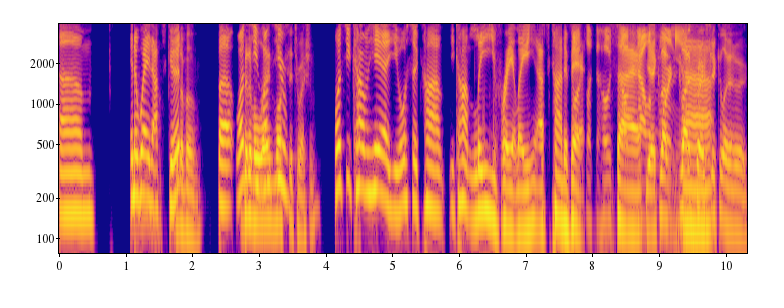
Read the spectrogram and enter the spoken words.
Um, in a way, that's Bit good. of a But once bit of a you once you situation. Once you come here, you also can't you can't leave. Really, that's kind of Oh, it. it's like the hotel So- Yeah, Gla- California. Gladys Uh, Berejiklian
